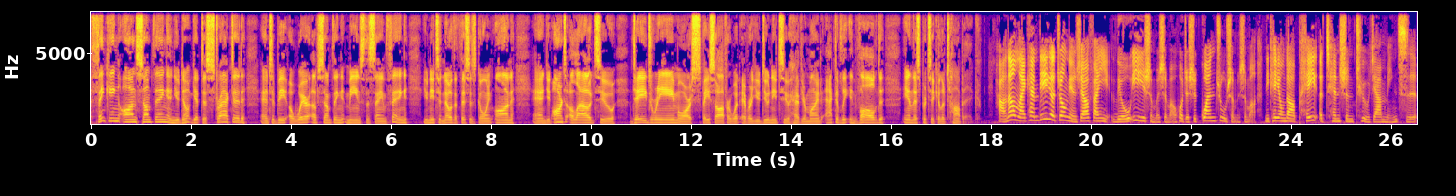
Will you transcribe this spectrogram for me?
thinking on something and you don't get distracted. And to be aware of something means the same thing. You need to know that this is going on and you aren't allowed to daydream or space off or whatever, you do need to have your mind actively involved in this particular topic. 好，那我们来看第一个重点是要翻译留意什么什么，或者是关注什么什么。你可以用到 pay attention to 加名词。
